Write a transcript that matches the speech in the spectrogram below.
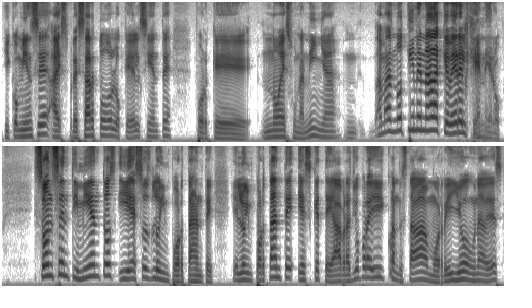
y comience a expresar todo lo que él siente porque no es una niña. Además, no tiene nada que ver el género. Son sentimientos y eso es lo importante. Y lo importante es que te abras. Yo por ahí cuando estaba morrillo una vez,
